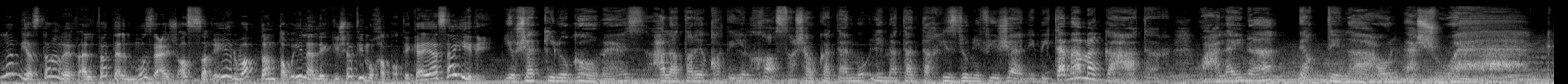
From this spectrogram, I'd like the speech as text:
لم يستغرق الفتى المزعج الصغير وقتا طويلا لاكتشاف مخططك يا سيدي. يشكل غوميز على طريقته الخاصة شوكة مؤلمة تخزني في جانبي تماما كهاتر وعلينا اقتلاع الأشواك.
